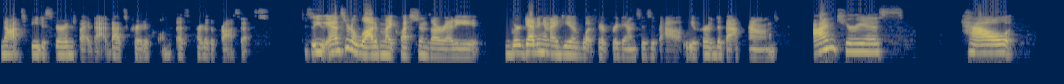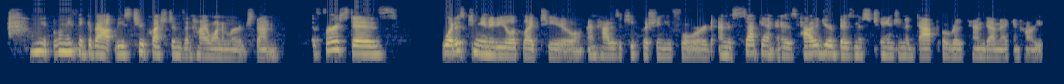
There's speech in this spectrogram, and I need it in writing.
not to be discouraged by that. That's critical. That's part of the process. So, you answered a lot of my questions already. We're getting an idea of what Fit for Dance is about. We've heard the background. I'm curious how, let me, let me think about these two questions and how I want to merge them. The first is, what does community look like to you and how does it keep pushing you forward? And the second is how did your business change and adapt over the pandemic and how are you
